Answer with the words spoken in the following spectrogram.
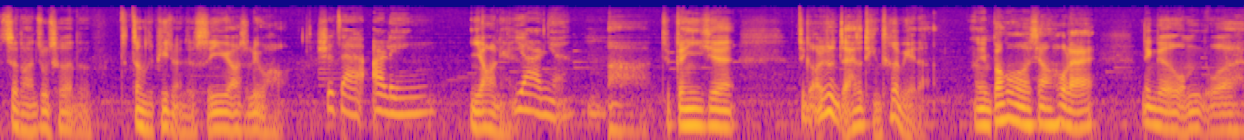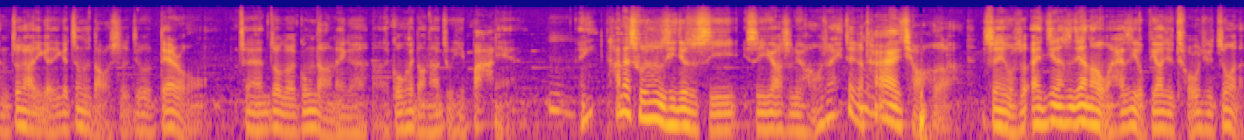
社团注册的正式批准是十一月二十六号，是在二零一二年。一二年，嗯啊，就跟一些这个日子还是挺特别的。嗯，包括像后来那个我们我很重要一个一个政治导师，就 Daryl，曾经做过工党那个呃国会党团主席八年，嗯，哎，他的出生日期就是十一十一月二十六号。我说，哎，这个太巧合了。所以我说，哎，既然是这样的话，我们还是有必要去投入去做的。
